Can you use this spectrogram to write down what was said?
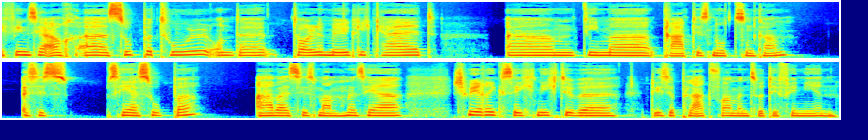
ich finde es ja auch ein super Tool und eine tolle Möglichkeit, ähm, die man gratis nutzen kann. Es ist sehr super, aber es ist manchmal sehr schwierig, sich nicht über diese Plattformen zu definieren,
